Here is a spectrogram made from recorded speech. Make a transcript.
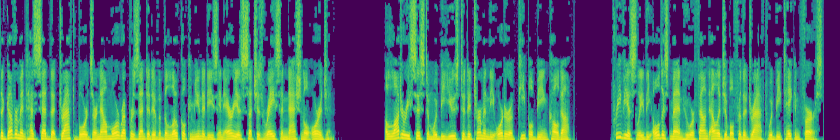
The government has said that draft boards are now more representative of the local communities in areas such as race and national origin. A lottery system would be used to determine the order of people being called up. Previously the oldest men who were found eligible for the draft would be taken first.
